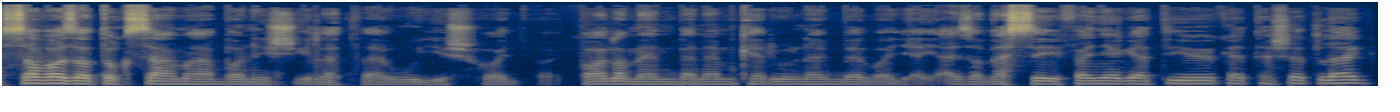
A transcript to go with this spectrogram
szavazatok számában is, illetve úgy is, hogy parlamentben nem kerülnek be, vagy ez a veszély fenyegeti őket esetleg.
